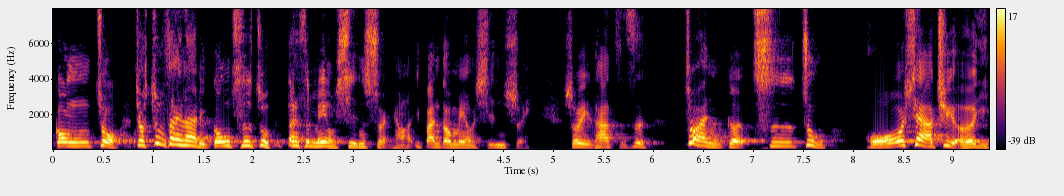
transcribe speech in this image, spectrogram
工作，就住在那里供吃住，但是没有薪水哈，一般都没有薪水，所以他只是。赚个吃住活下去而已，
